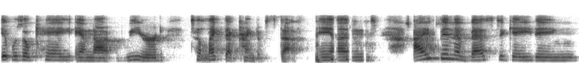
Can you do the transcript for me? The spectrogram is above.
it was okay and not weird to like that kind of stuff. and I've been investigating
